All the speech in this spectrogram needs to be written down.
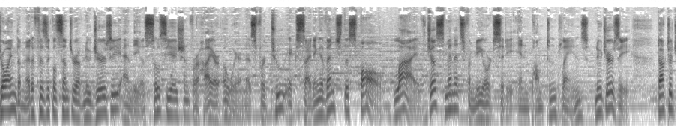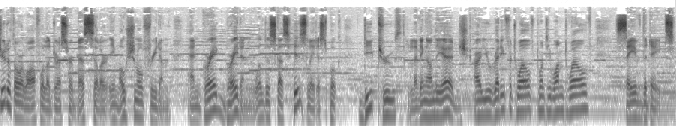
Join the Metaphysical Center of New Jersey and the Association for Higher Awareness for two exciting events this fall, live just minutes from New York City in Pompton Plains, New Jersey. Dr. Judith Orloff will address her bestseller Emotional Freedom, and Gregg Braden will discuss his latest book, Deep Truth Living on the Edge. Are you ready for 12 21 12? Save the dates.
